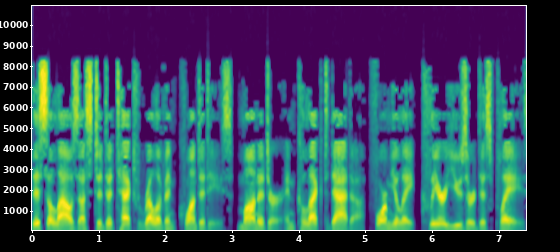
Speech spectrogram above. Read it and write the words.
This allows us to detect relevant quantities, monitor and collect data, formulate clear user displays,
